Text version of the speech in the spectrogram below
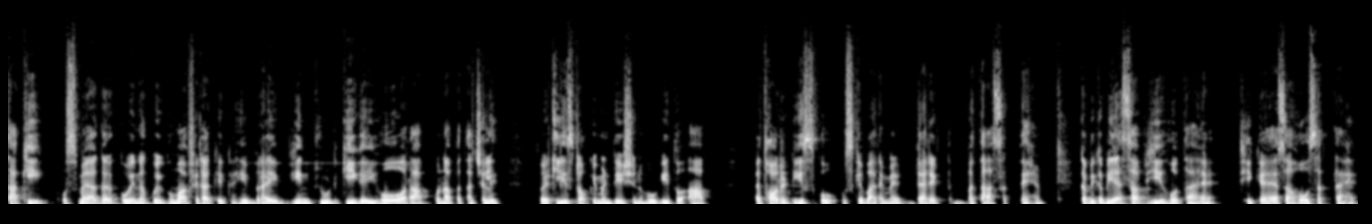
ताकि उसमें अगर कोई ना कोई घुमा फिरा के कहीं ब्राइब भी इंक्लूड की गई हो और आपको ना पता चले तो एटलीस्ट डॉक्यूमेंटेशन होगी तो आप अथॉरिटीज को उसके बारे में डायरेक्ट बता सकते हैं। कभी कभी ऐसा भी होता है, ठीक है? ऐसा हो सकता है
